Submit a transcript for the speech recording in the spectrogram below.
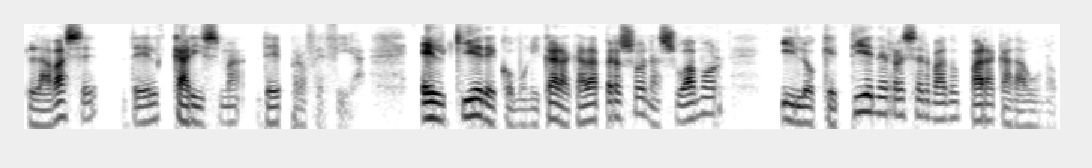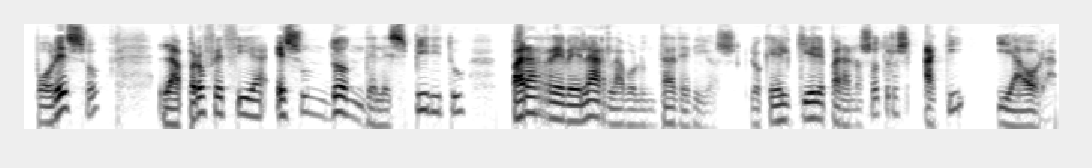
la base del carisma de profecía. Él quiere comunicar a cada persona su amor y lo que tiene reservado para cada uno. Por eso, la profecía es un don del Espíritu para revelar la voluntad de Dios, lo que Él quiere para nosotros aquí y ahora.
